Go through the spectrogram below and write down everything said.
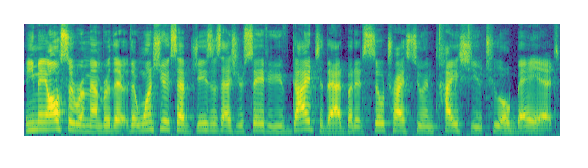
You may also remember that, that once you accept Jesus as your Savior, you've died to that, but it still tries to entice you to obey it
